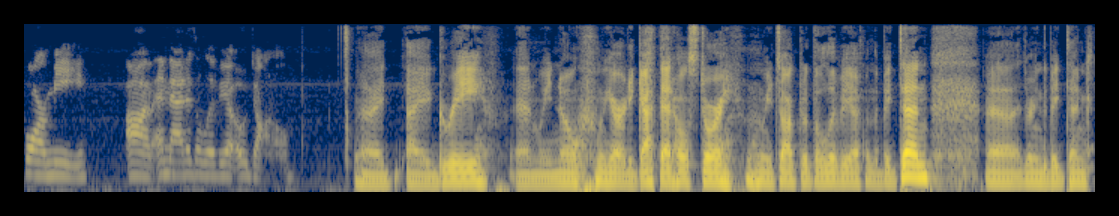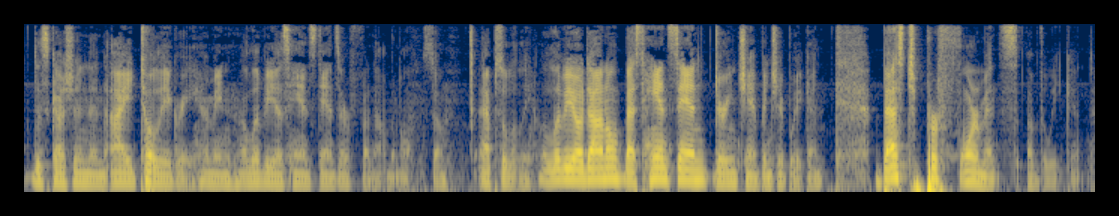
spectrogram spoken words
for me, um, and that is Olivia O'Donnell. I I agree, and we know we already got that whole story when we talked with Olivia from the Big Ten uh, during the Big Ten discussion, and I totally agree. I mean, Olivia's handstands are phenomenal. So absolutely, Olivia O'Donnell, best handstand during championship weekend, best performance of the weekend.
